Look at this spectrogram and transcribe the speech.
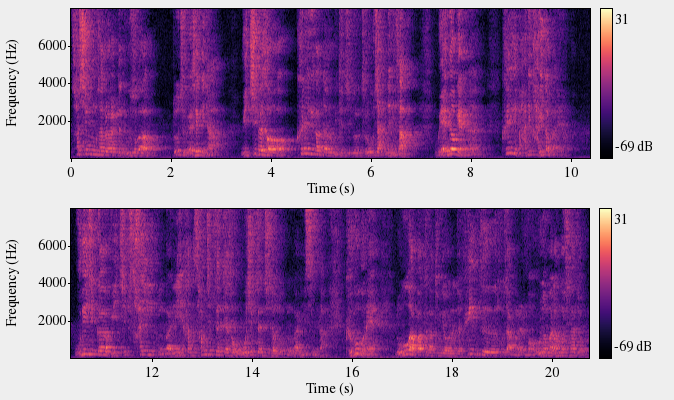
샤시 공사를 할 때 누수가 도대체 왜 생기냐 윗집에서 크랙이 간다고 밑에 집으로 들어오지 않는 이상 외벽에는 크랙이 많이 가 있단 말이에요. 우리 집과 윗집 사이 공간이 한 30cm에서 50cm 정도 공간이 있습니다. 그 부분에 노후 아파트 같은 경우는 이제 페인트 도장을 뭐 5년마다 한 번씩 하죠.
